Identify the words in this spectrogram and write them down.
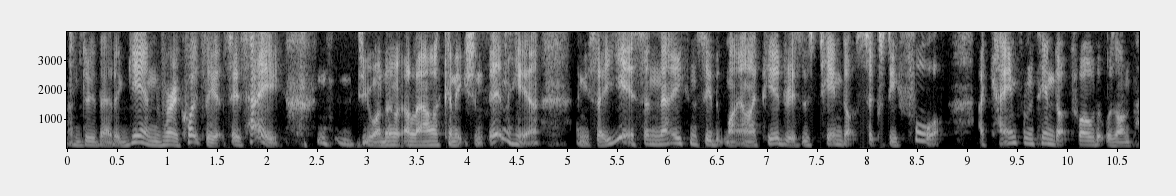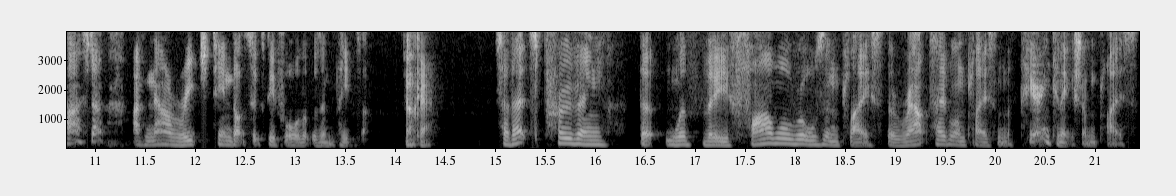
and do that again very quickly, it says, Hey, do you want to allow a connection in here? And you say, Yes. And now you can see that my IP address is 10.64. I came from 10.12 that was on pasta. I've now reached 10.64 that was in pizza. Okay. So that's proving that with the firewall rules in place, the route table in place, and the peering connection in place,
